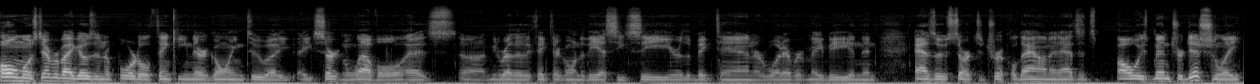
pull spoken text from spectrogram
almost everybody goes into portal thinking they're going to a, a certain level as uh, I mean whether they think they're going to the SEC or the Big 10 or whatever it may be. And then as those start to trickle down and as it's always been traditionally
